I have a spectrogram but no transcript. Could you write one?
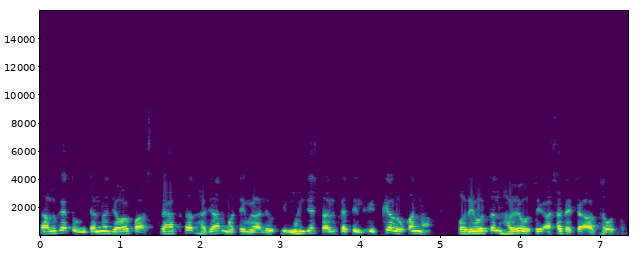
तालुक्यातून त्यांना जवळपास त्र्याहत्तर हजार मते मिळाली होती. म्हणजेच तालुक्यातील इतक्या लोकांना परिवर्तन हवे होते असा त्याचा अर्थ होतो.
